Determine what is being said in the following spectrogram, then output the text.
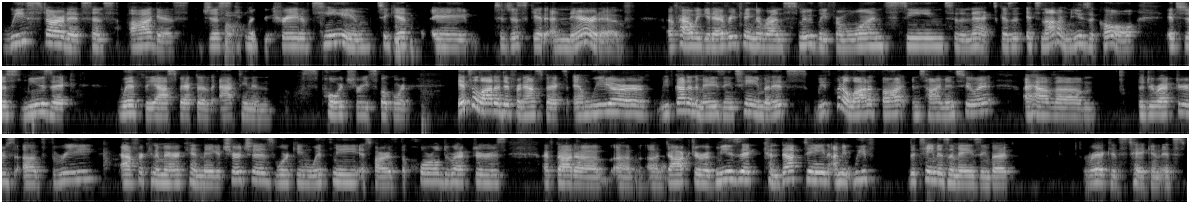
We started since August, just oh. with the creative team to get a to just get a narrative of how we get everything to run smoothly from one scene to the next because it, it's not a musical. It's just music with the aspect of acting and poetry spoken word. It's a lot of different aspects and we are we've got an amazing team but it's we've put a lot of thought and time into it. I have um, the directors of three African American mega churches working with me as far as the choral directors. I've got a, a, a doctor of music conducting. I mean, we've the team is amazing, but Rick, it's taken it's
